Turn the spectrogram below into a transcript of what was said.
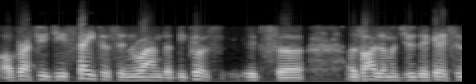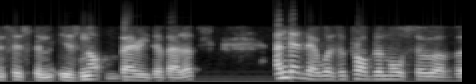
of refugee status in Rwanda because its uh, asylum adjudication system is not very developed. And then there was a problem also of uh,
